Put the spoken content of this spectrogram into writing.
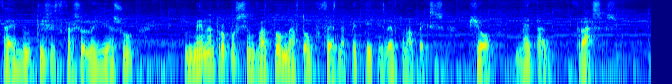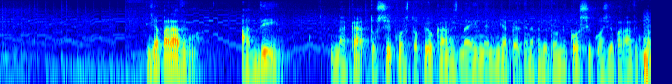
θα εμπλουτίσεις τη φρασιολογία σου με έναν τρόπο συμβατό με αυτό που θες να πετύχεις, δηλαδή το να παίξεις πιο metal φράσεις. Για παράδειγμα, αντί να, το sequence το οποίο κάνεις να είναι μια, ένα πεντατονικό sequence για παράδειγμα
